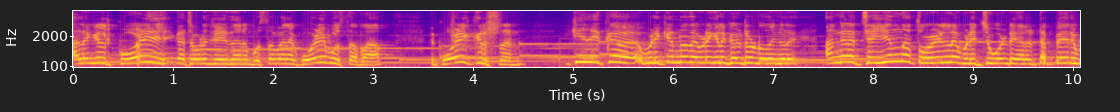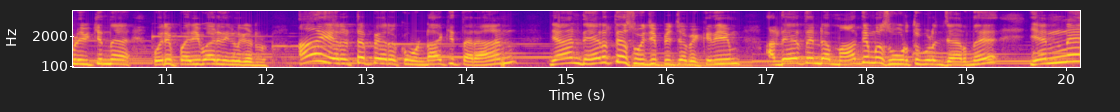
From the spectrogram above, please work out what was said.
അല്ലെങ്കിൽ കോഴി കച്ചവടം ചെയ്യുന്നതിന് മുസ്തഫനെ കോഴി മുസ്തഫ കോഴികൃഷ്ണൻ ഇങ്ങനെയൊക്കെ വിളിക്കുന്നത് എവിടെയെങ്കിലും കേട്ടിട്ടുണ്ടോ നിങ്ങൾ? അങ്ങനെ ചെയ്യുന്ന തൊഴിലിനെ വിളിച്ചുകൊണ്ട് ഇരട്ടപ്പേര് വിളിക്കുന്ന ഒരു പരിപാടി നിങ്ങൾ കേട്ടിട്ടുണ്ടോ? ആ ഇരട്ടപ്പേരൊക്കെ ഉണ്ടാക്കി തരാൻ ഞാൻ നേരത്തെ സൂചിപ്പിച്ച വ്യക്തിയും അദ്ദേഹത്തിന്റെ മാധ്യമ സുഹൃത്തുക്കളും ചേർന്ന് എന്നെ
